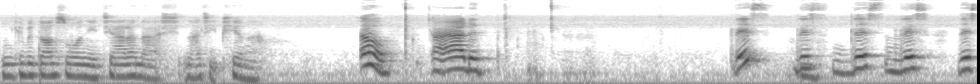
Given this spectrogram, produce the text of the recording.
你可不可以告诉我你加了哪些哪几片啊？ Oh, I added this, this, this, this,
